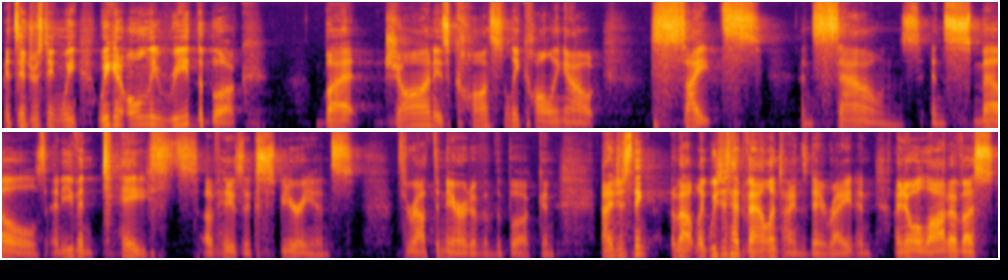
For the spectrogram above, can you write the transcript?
It's interesting, we, we can only read the book, but John is constantly calling out sights and sounds and smells and even tastes of his experience throughout the narrative of the book. And, and I just think about, like, we just had Valentine's Day, right? And I know a lot of us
